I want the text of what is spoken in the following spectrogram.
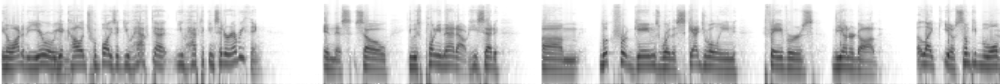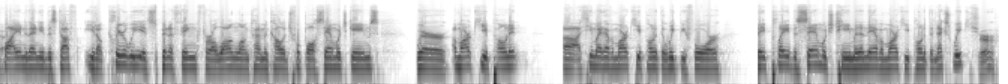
you know, out of the year where we get college football. He's like you have to you have to consider everything in this. So he was pointing that out. He said, um, look for games where the scheduling favors the underdog. Like, you know, some people won't buy into any of this stuff. You know, clearly it's been a thing for a long, long time in college football. Sandwich games where a marquee opponent, uh, a team might have a marquee opponent the week before. They play the sandwich team and then they have a marquee opponent the next week. Sure.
